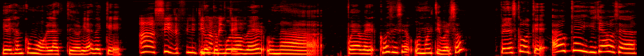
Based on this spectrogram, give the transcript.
Y dejan como la teoría de que. Ah, sí, de que definitivamente. pudo haber una. puede haber. ¿Cómo se dice? Un multiverso. Pero es como que, ah, ok, y ya, o sea,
